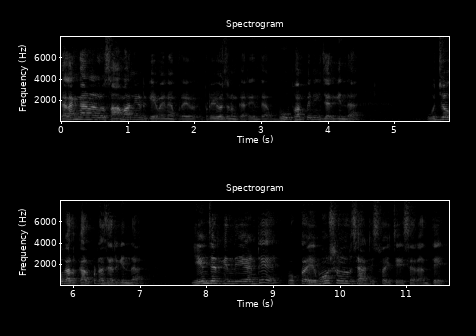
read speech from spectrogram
తెలంగాణలో సామాన్యుడికి ఏమైనా ప్రయో ప్రయోజనం కలిగిందా? భూ పంపిణీ జరిగిందా? ఉద్యోగాల కల్పన జరిగిందా? ఏం జరిగింది అంటే ఒక్క ఎమోషనల్ సాటిస్ఫై చేశారు అంతే.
